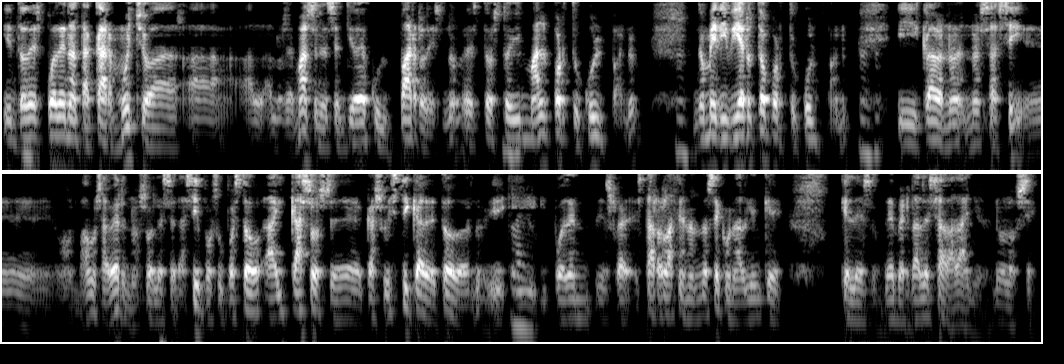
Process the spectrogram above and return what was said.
y entonces pueden atacar mucho a, los demás en el sentido de culparles, ¿no? Esto estoy mal por tu culpa, ¿no? No me divierto por tu culpa, ¿no? Y claro, no, es así. Eh, vamos a ver, no suele ser así. Por supuesto, hay casos, eh, casuística de todo, ¿no? Y, y, pueden estar relacionándose con alguien que, que les, de verdad les haga daño, no lo sé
